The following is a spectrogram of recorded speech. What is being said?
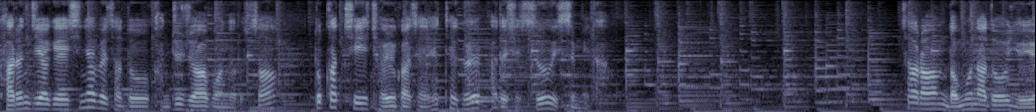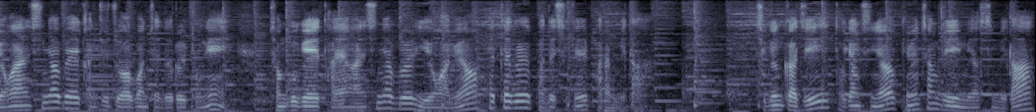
다른 지역의 신협에서도 간주조합원으로서 똑같이 저율과세 혜택을 받으실 수 있습니다. 처럼 너무나도 유용한 신협의 간주조합원 제도를 통해 전국의 다양한 신협을 이용하며 혜택을 받으시길 바랍니다. 지금까지 덕영신협 김현창 주임이었습니다.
